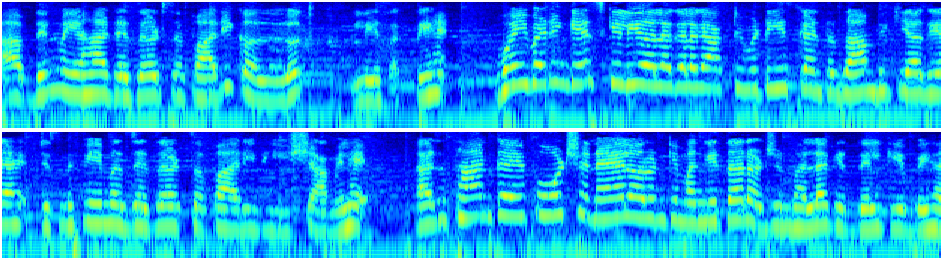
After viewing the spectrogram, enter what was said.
आप दिन में यहाँ डेजर्ट सफारी का लुत्फ ले सकते हैं। वहीं वेडिंग गेस्ट के लिए अलग अलग एक्टिविटीज़ का इंतज़ाम भी किया गया है, जिसमें फ़ेमस डेजर्ट सफारी भी शामिल है। राजस्थान का ये फोर्ट शनैल और उनके मंगेतर अर्जुन भल्ला के दिल के बेहद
